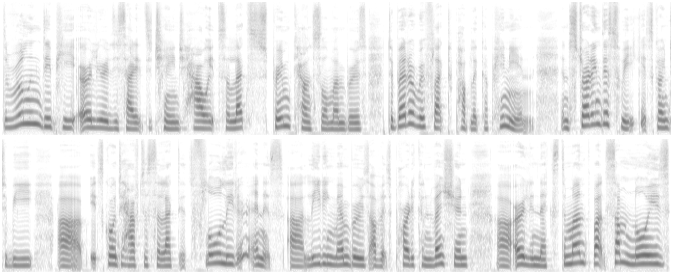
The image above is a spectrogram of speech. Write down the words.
The ruling DP earlier decided to change how it selects Supreme Council members to better reflect public opinion. And starting this week, it's going to be uh, it's going to have to select its floor leader and its uh, leading members of its party convention uh, early next month. But some noise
